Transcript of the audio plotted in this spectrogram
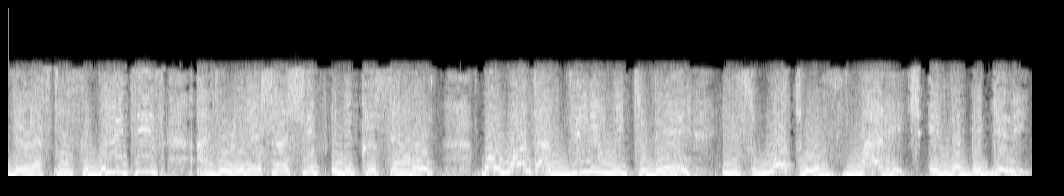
the responsibilities and the relationship in the christian home. But what i'm dealing with today is what was marriage in the beginning.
